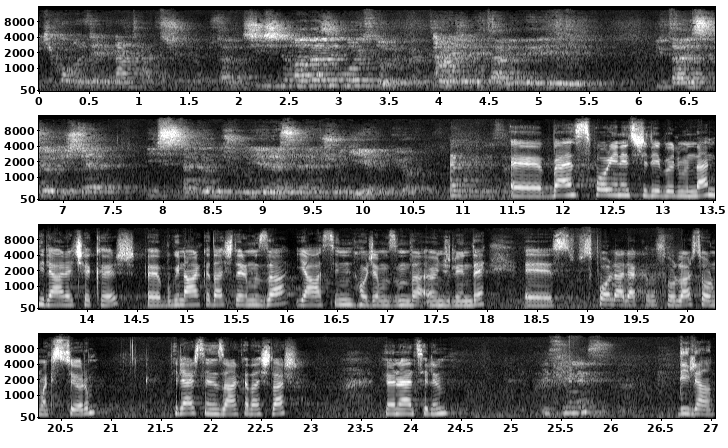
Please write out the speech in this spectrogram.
İki konu üzerinden tartışılıyor. Tabii şimdi, şimdi magazin boyutu da oluyor. Tabii, e, tabii e, bir tanesi diyor ki işte X takım şunu yerlerse ben şunu giyerim diyor. Ee, Ben spor yöneticiliği bölümünden Dilara Çakır. Ee, Bugün arkadaşlarımıza Yasin hocamızın da öncülüğünde e, sporla alakalı sorular sormak istiyorum. Dilerseniz arkadaşlar yöneltelim. İsminiz? Dilan.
